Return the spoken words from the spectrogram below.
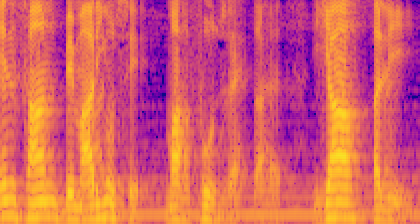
इंसान बीमारियों से महफूज रहता है। या हलीम,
